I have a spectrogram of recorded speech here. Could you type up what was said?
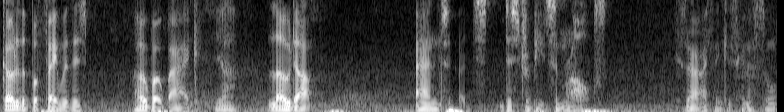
go to the buffet with his hobo bag, Yeah. load up, and s- distribute some rolls. Because that, I think, is going to sort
